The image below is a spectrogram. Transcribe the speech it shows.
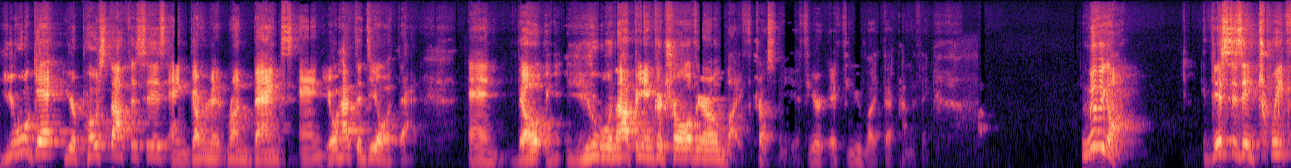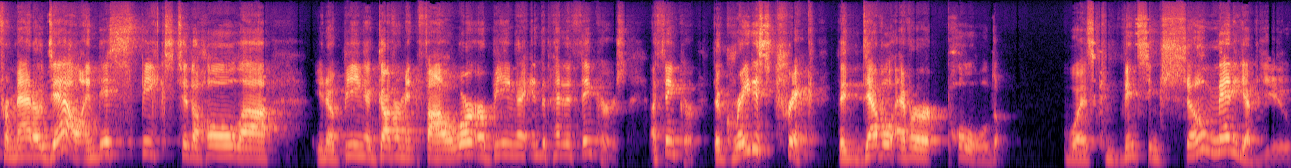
You will get your post offices and government run banks, and you'll have to deal with that. And they'll you will not be in control of your own life. Trust me, if you're if you like that kind of thing. Moving on. This is a tweet from Matt Odell, and this speaks to the whole uh, you know, being a government follower or being an independent thinkers, a thinker. The greatest trick the devil ever pulled was convincing so many of you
